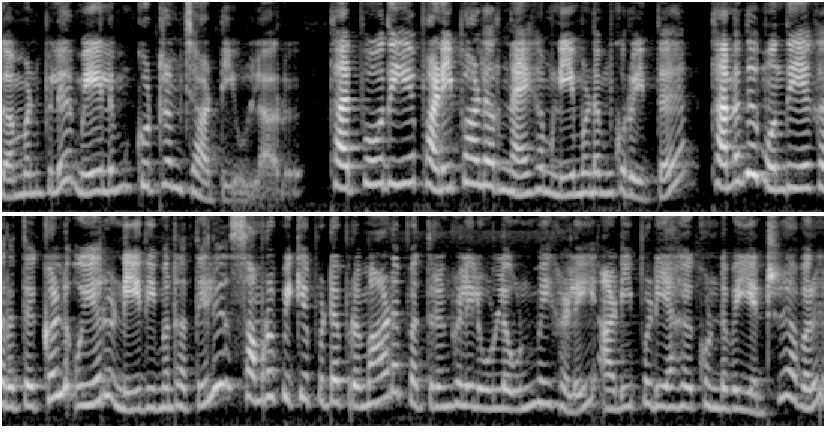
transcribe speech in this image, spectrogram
கமன்பில மேலும் குற்றம் சாட்டியுள்ளார். தற்போதைய பணிப்பாளர் நாயகம் நியமனம் குறித்த தனது முந்தைய கருத்துக்கள் உயர் நீதிமன்றத்தில் சமர்ப்பிக்கப்பட்ட பிரமாண பத்திரங்களில் உள்ள உண்மைகளை அடிப்படையாக கொண்டவை என்று அவர்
